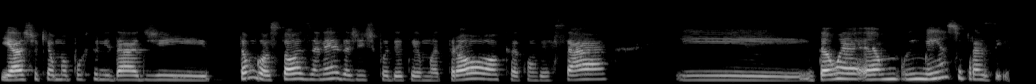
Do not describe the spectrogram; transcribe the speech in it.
e acho que é uma oportunidade tão gostosa, né, da gente poder ter uma troca, conversar. E então é, é um imenso prazer.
